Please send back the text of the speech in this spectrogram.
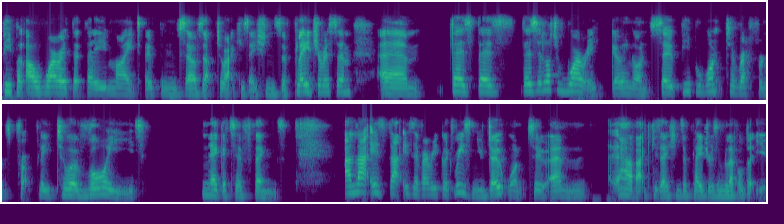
People are worried that they might open themselves up to accusations of plagiarism. Um, there's there's there's a lot of worry going on. So people want to reference properly to avoid negative things and that is that is a very good reason. You don't want to um, have accusations of plagiarism leveled at you.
